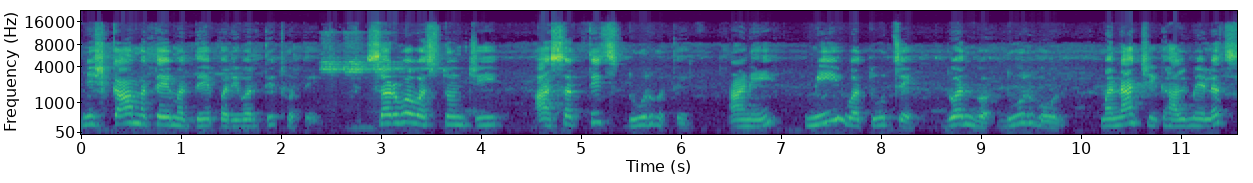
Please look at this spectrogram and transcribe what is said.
निष्कामतेमध्ये परिवर्तित होते. सर्व वस्तूंची आसक्तीच दूर होते आणि मी व तूचे द्वंद्व दूर होऊन मनाची घालमेलच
